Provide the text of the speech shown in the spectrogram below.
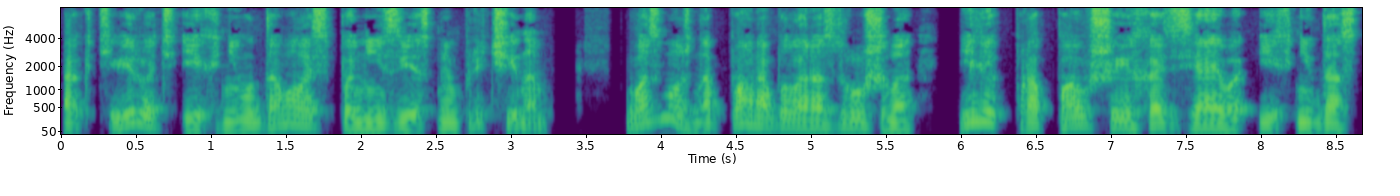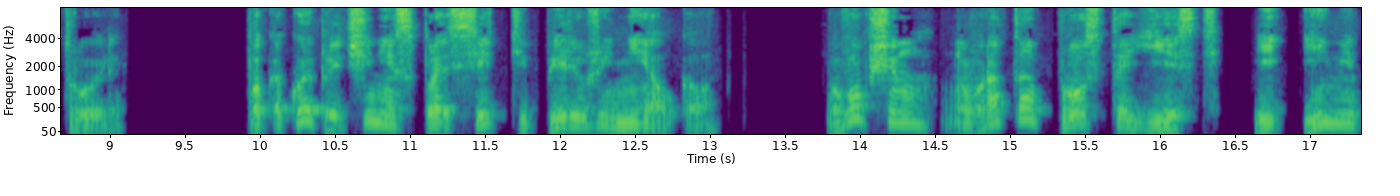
Активировать их не удавалось по неизвестным причинам. Возможно, пара была разрушена или пропавшие хозяева их не достроили. По какой причине спросить теперь уже не у кого. В общем, врата просто есть, и ими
